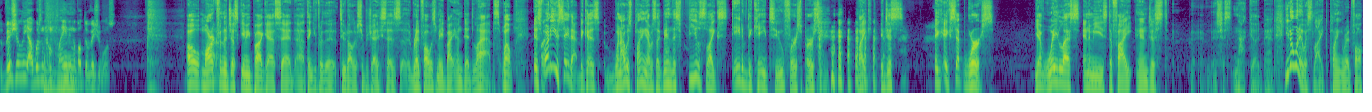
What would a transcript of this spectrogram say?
visually, I wasn't complaining Mhm. about the visuals. Oh, Mark from the Just Gaming podcast said, uh, "Thank you for the two dollars super chat." He says, uh, "Redfall was made by Undead Labs." Well, it's funny you say that because when I was playing, I was like, "Man, this feels like State of Decay 2 first person." like it just, except worse. You have way less enemies to fight, and just it's just not good, man. You know what it was like playing Redfall?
